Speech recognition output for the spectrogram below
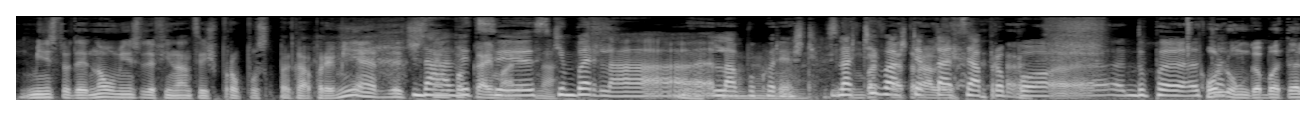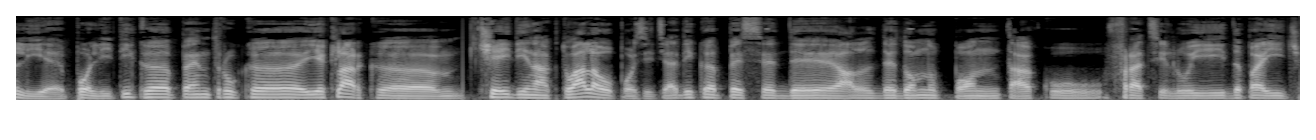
ministrul de nou ministru de finanțe și propus pe ca premier, deci da, se aveți mari, da. schimbări la, da, la București. Da, la ce vă așteptați, apropo, după... O lungă bătălie politică, pentru că e clar că cei din actuala opoziție, adică PSD al de domnul Ponta cu frații lui de pe aici,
